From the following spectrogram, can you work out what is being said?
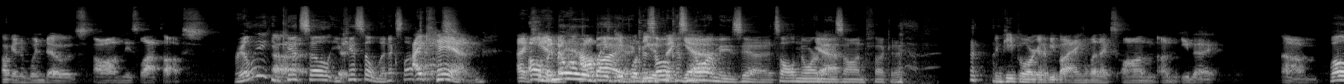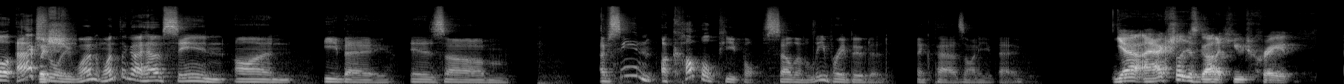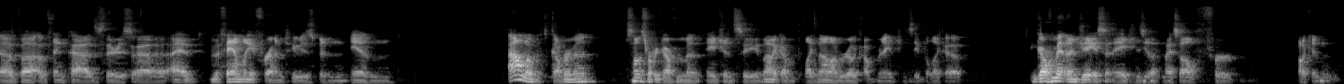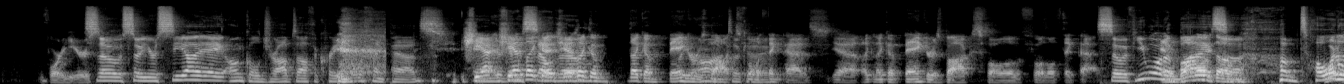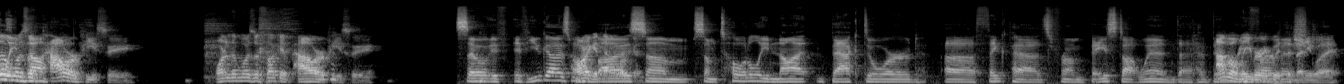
fucking Windows on these laptops. really you uh, can't sell you can't sell linux laptops I can. I oh can, but no one will buy it because you yeah, normies yeah it's all normies on fucking and people are going to be buying Linux on on eBay. Um, Well, actually, Which- one one thing I have seen on eBay is um, I've seen a couple people selling Libre booted ThinkPads on eBay. yeah, I actually just got a huge crate of uh, of ThinkPads. There's uh, I have a family friend who's been in I don't know if it's government, some sort of government agency, not a government, like not a real government agency, but like a government adjacent agency like myself for fucking four years. So, so your CIA uncle dropped off a crate full of ThinkPads. She had, she had like a she had like a like a banker's aunt, box full of okay. ThinkPads. Yeah, like like a banker's box full of full of ThinkPads. So, if you want to buy of them- some, totally One of them was not. a power PC. One of them was a fucking power PC. So if if you guys want to buy some some totally not backdoored uh, ThinkPads from Based.Win that have been I'm a Libre with them refurbished- anyway.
